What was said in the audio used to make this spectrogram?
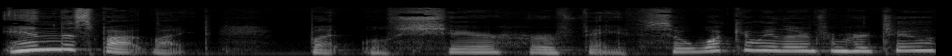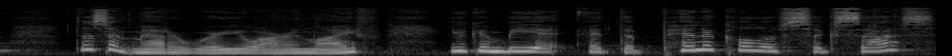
in the spotlight, but will share her faith. So, what can we learn from her too? Doesn't matter where you are in life. You can be at the pinnacle of success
